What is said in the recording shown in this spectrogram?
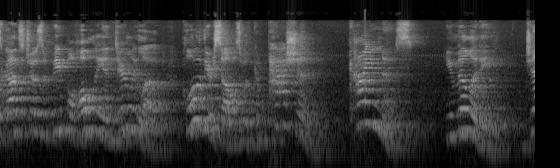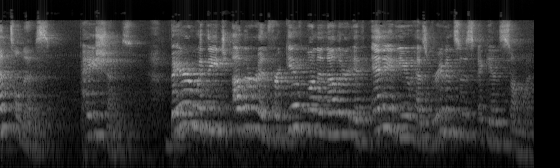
as God's chosen people, holy and dearly loved, clothe yourselves with compassion, kindness, humility, gentleness, patience. Bear with each other and forgive one another if any of you has grievances against someone.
